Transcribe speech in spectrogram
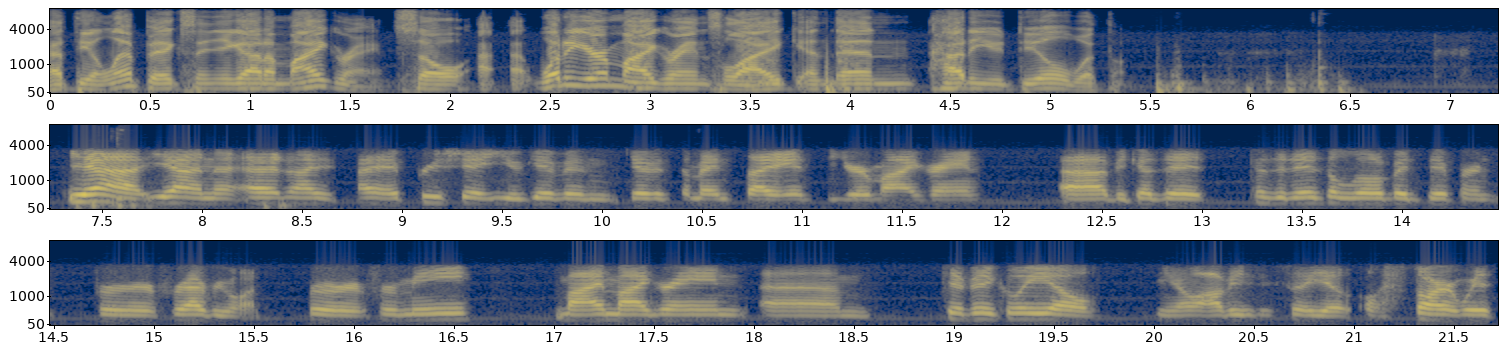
at the olympics and you got a migraine? So uh, uh, what are your migraines like and then how do you deal with them? Yeah yeah and, and I, I appreciate you giving giving some insight into your migraine uh, because it because it is a little bit different for for everyone. For for me, my migraine um, typically, I'll you know obviously I'll start with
